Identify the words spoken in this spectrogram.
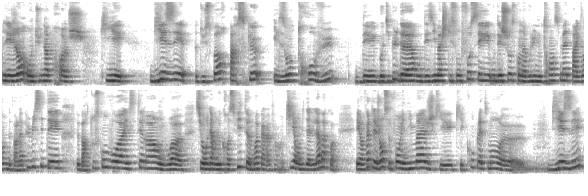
les gens ont une approche qui est biaisée du sport parce que ils ont trop vu des bodybuilders ou des images qui sont faussées ou des choses qu'on a voulu nous transmettre par exemple de par la publicité, de par tout ce qu'on voit, etc. On voit, si on regarde le crossfit, moi, enfin, qui a envie d'aller là-bas quoi. Et en fait, les gens se font une image qui est, qui est complètement euh, biaisée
